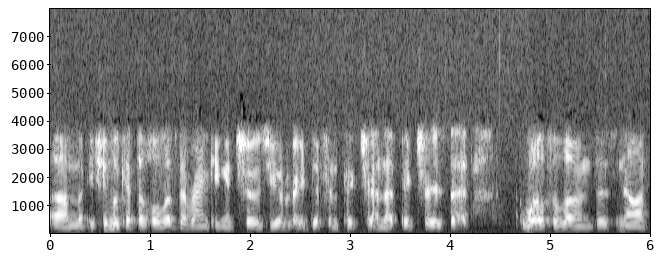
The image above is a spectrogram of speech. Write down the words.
um, if you look at the whole of the ranking, it shows you a very different picture, and that picture is that wealth alone does not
